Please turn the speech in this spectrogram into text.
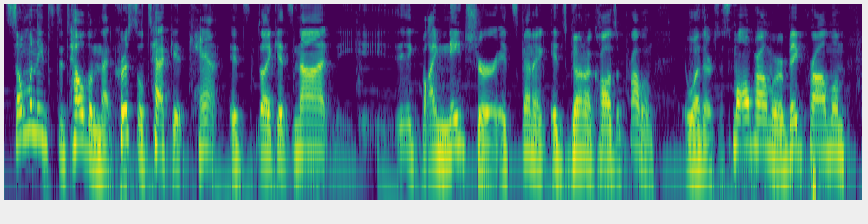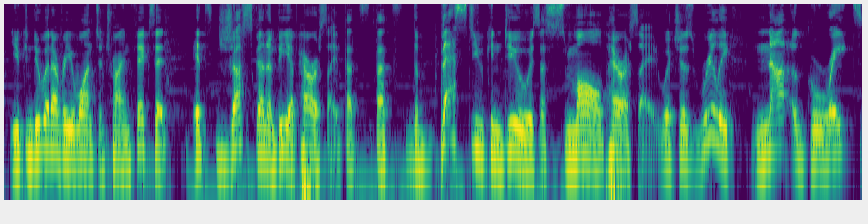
someone needs to tell them that crystal tech it can't it's like it's not it, by nature it's gonna it's gonna cause a problem. Whether it's a small problem or a big problem you can do whatever you want to try and fix it. It's just gonna be a parasite. That's that's the best you can do is a small parasite which is really not a great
